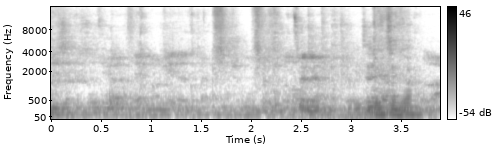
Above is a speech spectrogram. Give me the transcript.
Wysoki sądzie, ja mam jeden taki przemówienie do Widzenia. Do widzenia.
